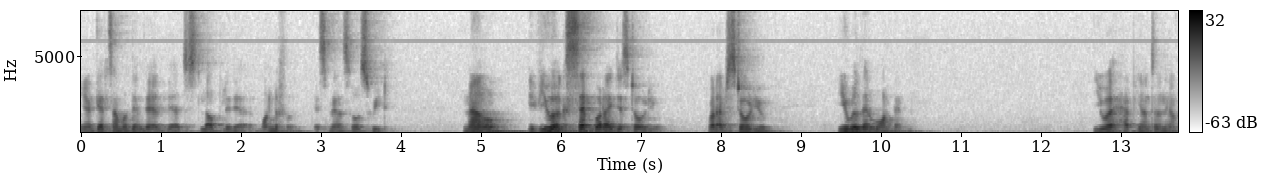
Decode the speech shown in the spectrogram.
you know, get some of them. They're they're just lovely. They're wonderful. They smell so sweet. Now, if you accept what I just told you, what I've just told you, you will then want them. You were happy until now.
